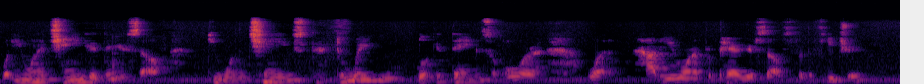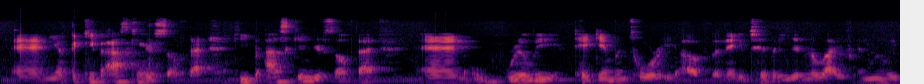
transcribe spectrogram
What do you want to change within yourself? Do you want to change the, way you look at things, or what? How do you want to prepare yourselves for the future? And you have to keep asking yourself that. Keep asking yourself that, and really take inventory of the negativity in your life, and really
